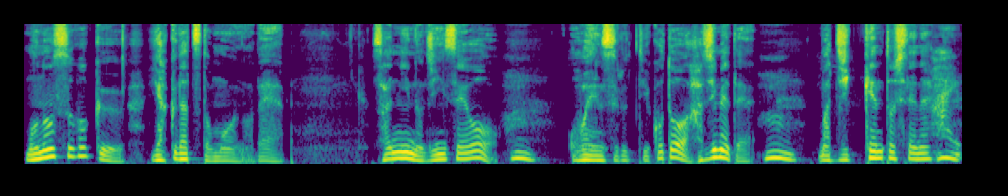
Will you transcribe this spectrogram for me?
ものすごく役立つと思うので3人の人生をうん応援するっていうことを初めて、うん。まあ、実験としてね、はい。翡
